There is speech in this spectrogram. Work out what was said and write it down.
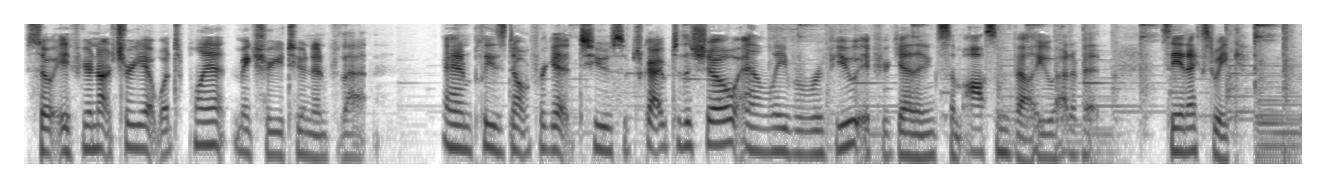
So if you're not sure yet what to plant, make sure you tune in for that. And please don't forget to subscribe to the show and leave a review if you're getting some awesome value out of it. See you next week.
